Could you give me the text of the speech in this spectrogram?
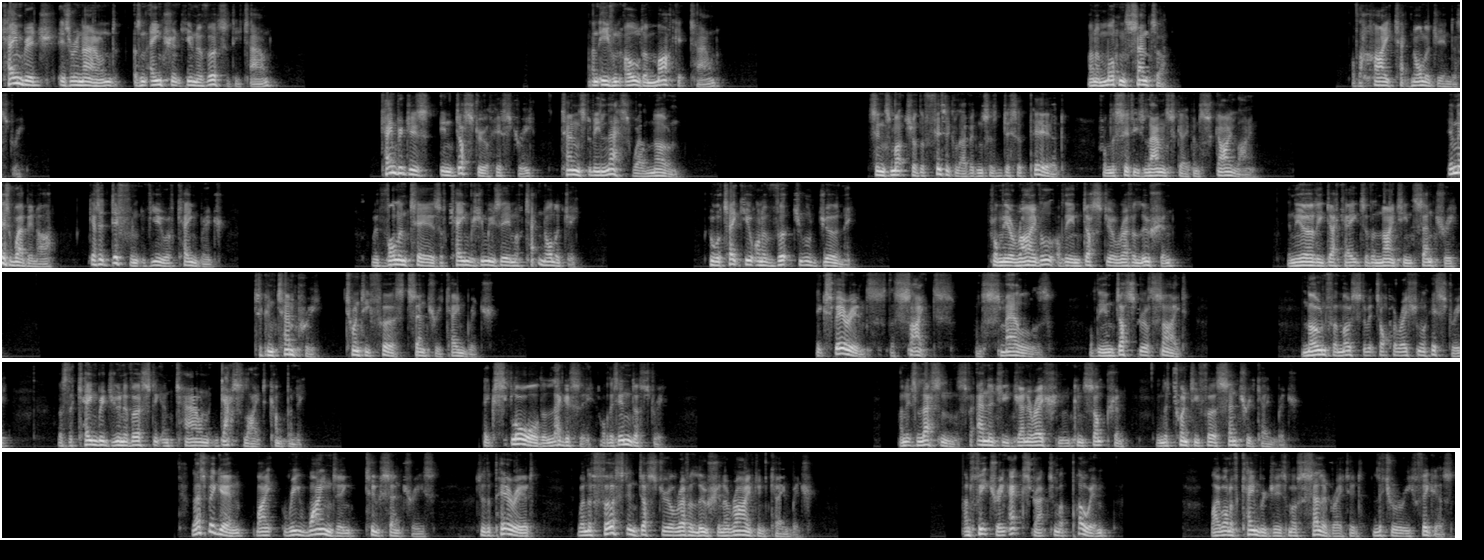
Cambridge is renowned as an ancient university town, an even older market town, and a modern centre of the high technology industry. Cambridge's industrial history tends to be less well known, since much of the physical evidence has disappeared from the city's landscape and skyline. In this webinar, get a different view of Cambridge with volunteers of Cambridge Museum of Technology who will take you on a virtual journey from the arrival of the Industrial Revolution in the early decades of the 19th century to contemporary 21st century Cambridge. Experience the sights and smells of the industrial site, known for most of its operational history as the Cambridge University and Town Gaslight Company explore the legacy of this industry and its lessons for energy generation and consumption in the 21st century Cambridge. Let's begin by rewinding two centuries to the period when the first industrial revolution arrived in Cambridge and featuring extracts from a poem by one of Cambridge's most celebrated literary figures.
